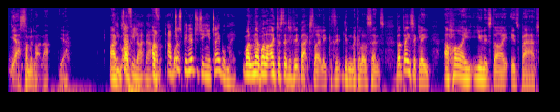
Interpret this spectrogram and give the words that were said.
yeah, something like that. Yeah, I've, exactly I've- like that I've- i've, I've just been editing your table mate Well, no, well, I just edited it back slightly because it didn't make a lot of sense. But basically, a high units die is bad.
